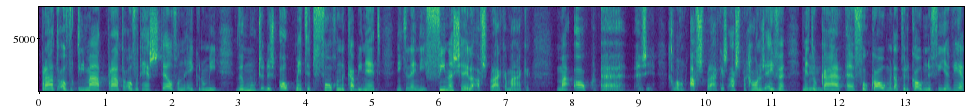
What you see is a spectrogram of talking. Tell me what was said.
praten over klimaat, praten over het herstel van de economie. We moeten dus ook met het volgende kabinet niet alleen die financiële afspraken maken, maar ook eh, gewoon afspraak is afspraak. Gewoon eens even met Mhm. elkaar eh, voorkomen dat we de komende vier jaar weer...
